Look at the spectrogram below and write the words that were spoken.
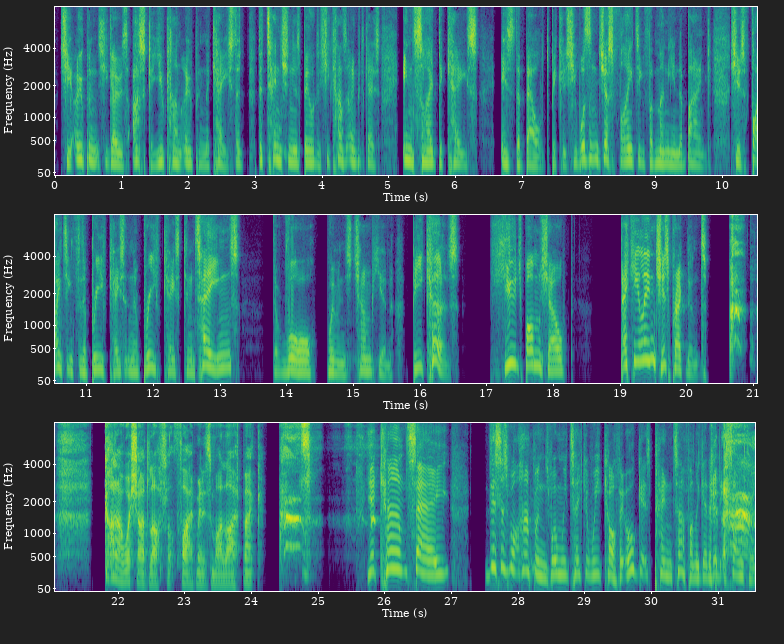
She opens, she goes, Asuka, you can't open the case. The, the tension is building. She can't open the case. Inside the case is the belt because she wasn't just fighting for money in the bank. She was fighting for the briefcase, and the briefcase contains the Raw Women's Champion because huge bombshell Becky Lynch is pregnant. God, I wish I'd laughed like five minutes of my life back. you can't say this is what happens when we take a week off. It all gets pent up and I get a bit excited.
